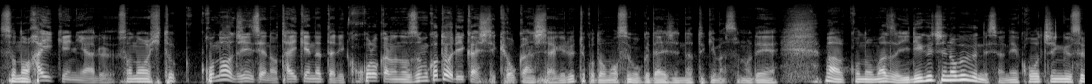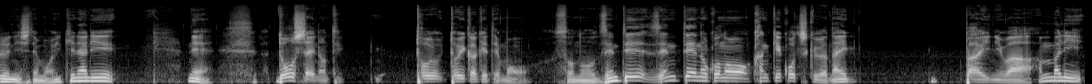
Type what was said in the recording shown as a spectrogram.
その背景にある、その人、この人生の体験だったり、心から望むことを理解して共感してあげるってこともすごく大事になってきますので、まあ、この、まず入り口の部分ですよね。コーチングするにしても、いきなり、ね、どうしたいのって問いかけても、その前提前提のこの関係構築がない場合にはあんまり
